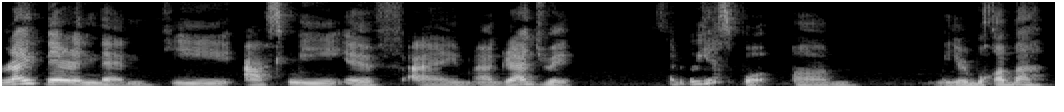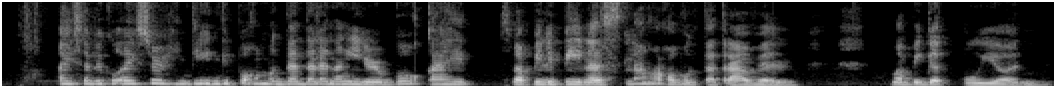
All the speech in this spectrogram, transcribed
right there and then, he asked me if I'm a graduate. Sabi ko, yes po. Um, may yearbook ka ba? Ay, sabi ko, ay sir, hindi, hindi po ako magdadala ng yearbook kahit sa Pilipinas lang ako magta-travel. Mabigat po yun.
